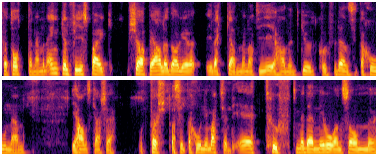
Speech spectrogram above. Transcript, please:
för Tottenham. En enkel frispark köper jag alla dagar i veckan, men att ge han ett gult kort för den situationen i hans kanske första situation i matchen, det är tufft med den nivån som eh,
